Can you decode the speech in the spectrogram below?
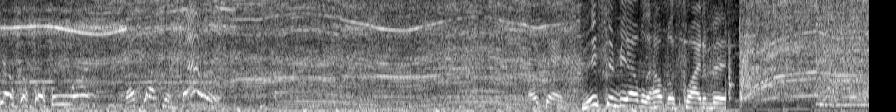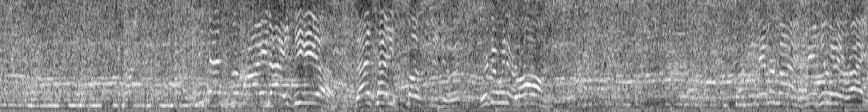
Yo, what? That's got some power. Okay, this should be able to help us quite a bit. You got the right idea. That's how you're supposed to do it. We're doing it wrong. Okay, never mind. We're doing it right.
